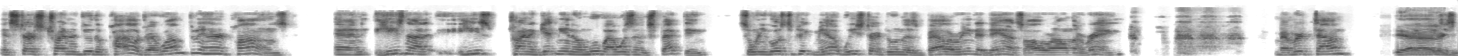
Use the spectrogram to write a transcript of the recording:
and starts trying to do the pile drive. Well, I'm 300 pounds, and he's not. He's trying to get me into a move I wasn't expecting. So when he goes to pick me up, we start doing this ballerina dance all around the ring. Remember, Tom? Yeah, He the just-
